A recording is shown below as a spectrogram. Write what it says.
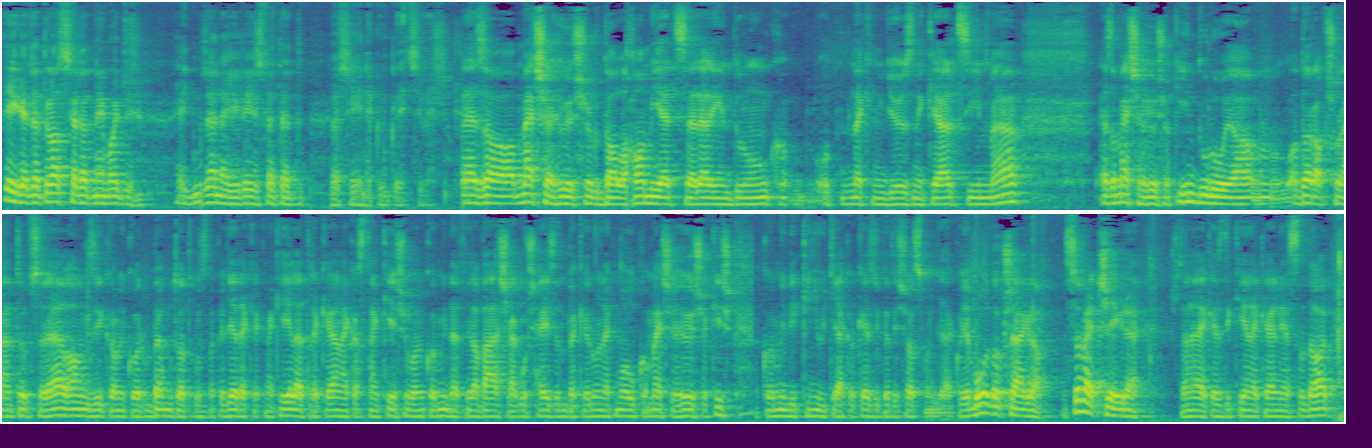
Végezetül azt szeretném, hogy egy zenei részletet beszélj nekünk, légy szíves. Ez a Mesehősök dala, ha mi egyszer elindulunk, ott nekünk győzni kell címmel. Ez a mesehősök indulója a darab során többször elhangzik, amikor bemutatkoznak a gyerekeknek, életre kelnek, aztán később, amikor mindenféle válságos helyzetbe kerülnek maguk a mesehősök is, akkor mindig kinyújtják a kezüket és azt mondják, hogy a boldogságra, a szövetségre, és aztán elkezdik énekelni ezt a dalt,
